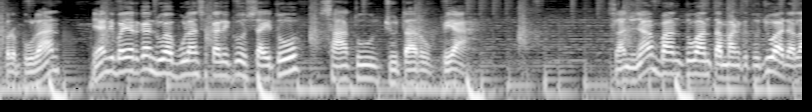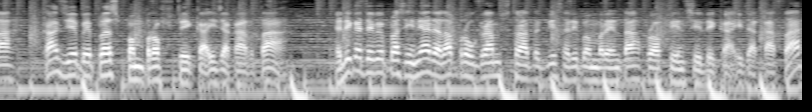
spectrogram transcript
per bulan yang dibayarkan dua bulan sekaligus yaitu 1 juta rupiah. Selanjutnya bantuan tambahan ketujuh adalah KJP Plus Pemprov DKI Jakarta jadi KCP Plus ini adalah program strategis dari pemerintah Provinsi DKI Jakarta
